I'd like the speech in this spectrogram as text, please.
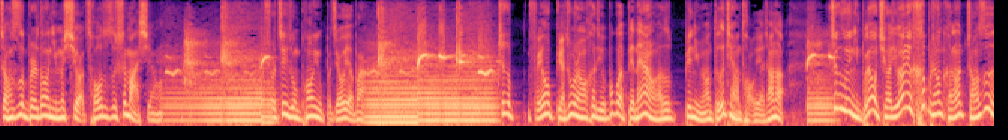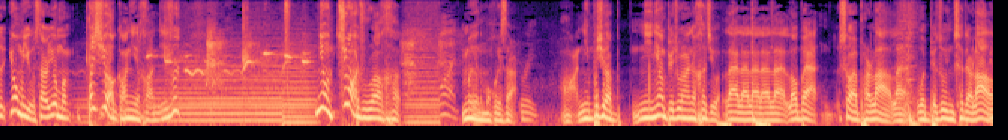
真是不知道你们想操的是什么心。说这种朋友不交也罢，这个非要憋住人喝酒，不管憋男人还是憋女人，都挺讨厌，真的。这个东西你不要强求，人家喝不成，可能真是要么有事儿，要么不需要跟你喝。你说，你要犟住让喝，没有那么回事儿啊！你不需要，你你要憋住人家喝酒，来来来来来，老板上一盘辣子，来，我憋住你吃点辣子。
